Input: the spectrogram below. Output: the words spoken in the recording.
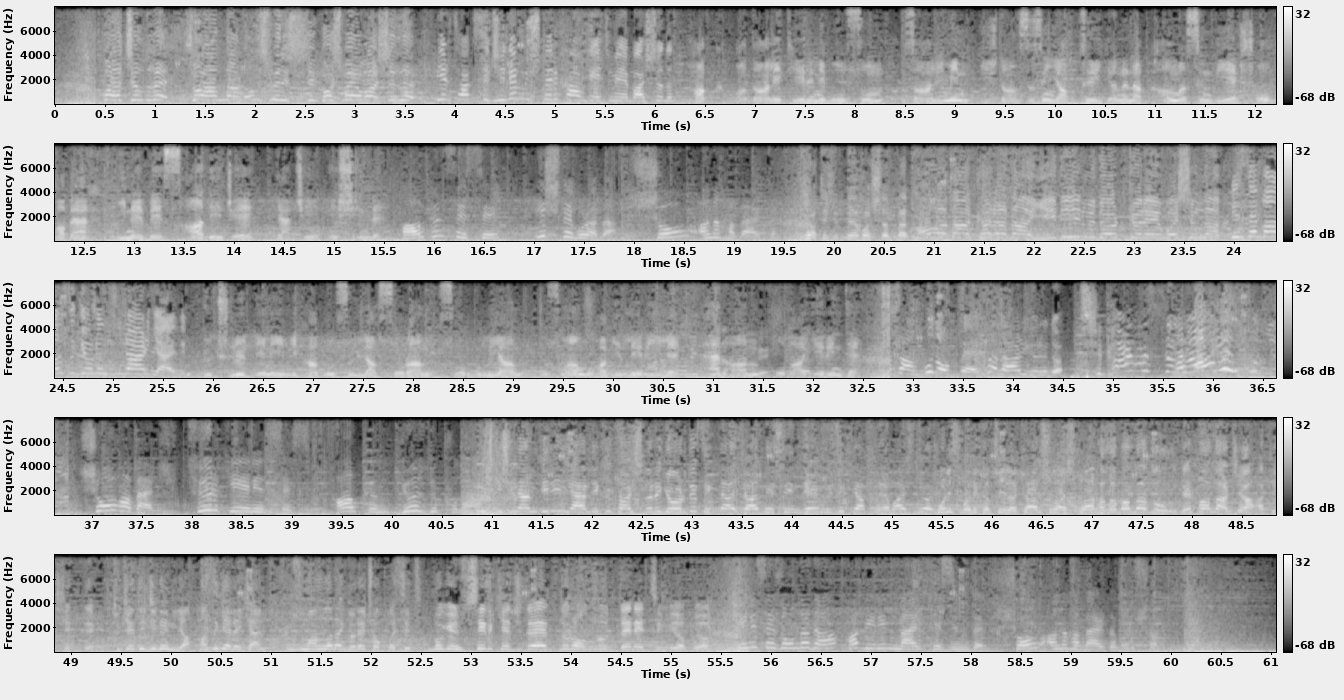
Bu açıldı ve şu anda alışveriş için koşmaya başladı. Bir taksiciyle müşteri kavga etmeye başladı. hak, adalet yerini bulsun, zalimin, vicdansızın yaptığı yanına kalmasın diye Şov Haber yine ve sadece gerçeğin peşinde. Halkın sesi işte burada. Şov Ana Haber'de. ateş etmeye başladılar. Havada, karada 7-24 görev başında. Bize bazı görüntüler geldi. Güçlü, deneyimli kadrosuyla soran, sorgulayan uzman muhabirleriyle her an olay yerinde. Tam bu noktaya kadar yürüdü. Çıkar mısın? Ne yapıyorsun ya? Şov Haber. Türkiye'nin sesi. Halkın gözü kulağı. Üç kişiden biri yerdeki taşları gördü. İstiklal Caddesi'nde müzik yapmaya başlıyor. Polis barikatıyla karşılaştılar. Kalabalığa doğru defalarca ateş etti. Tüketicinin yapması gereken uzmanlara göre çok basit. Bugün Sirkeci'de drone'lu denetim yapıyor. Yeni sezonda da haberin merkezinde. Şov Ana Haber'de buluşalım.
